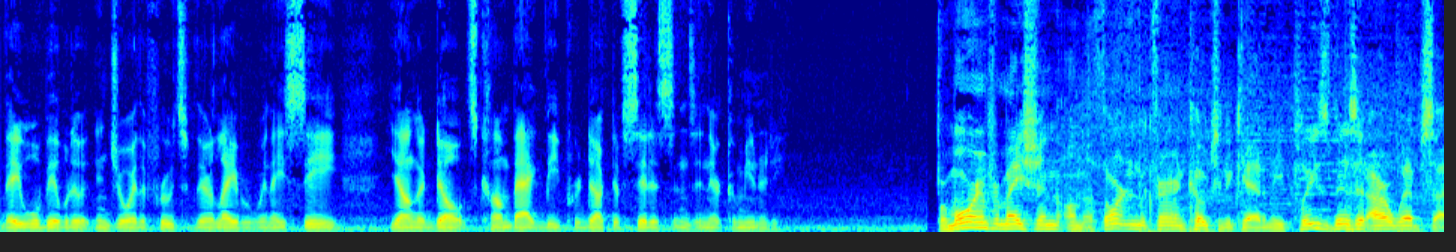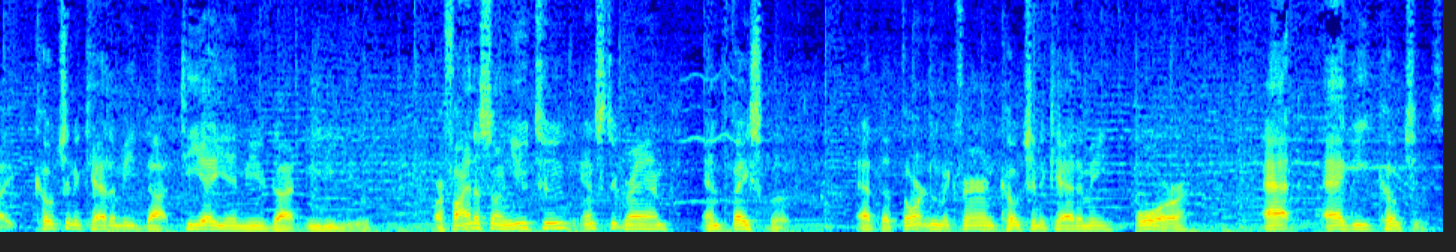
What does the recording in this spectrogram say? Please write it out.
they will be able to enjoy the fruits of their labor when they see young adults come back be productive citizens in their community. For more information on the Thornton McFerrin Coaching Academy, please visit our website, coachingacademy.tamu.edu or find us on YouTube, Instagram, and Facebook at the Thornton McFerrin Coaching Academy or at Aggie Coaches.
